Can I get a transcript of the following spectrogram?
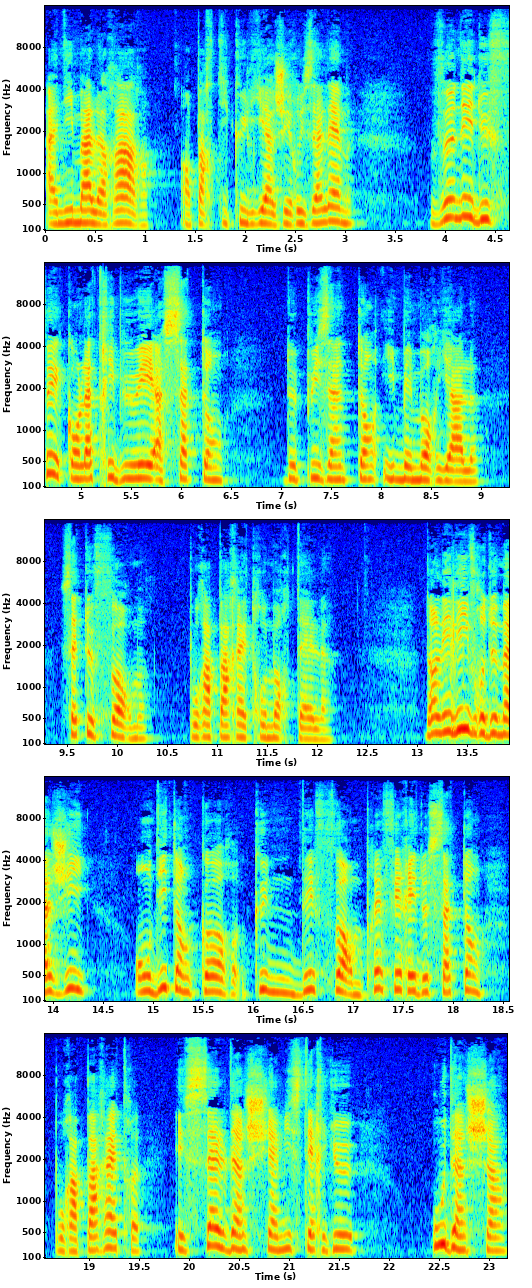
animal rare, en particulier à Jérusalem, venait du fait qu'on l'attribuait à Satan depuis un temps immémorial, cette forme pour apparaître aux mortels. Dans les livres de magie, on dit encore qu'une des formes préférées de Satan pour apparaître est celle d'un chien mystérieux ou d'un chat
